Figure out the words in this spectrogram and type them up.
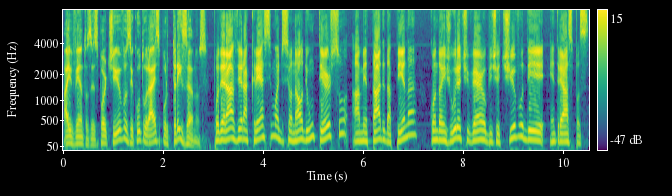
a eventos esportivos e culturais por três anos. Poderá haver acréscimo adicional de um terço à metade da pena quando a injúria tiver objetivo de, entre aspas,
